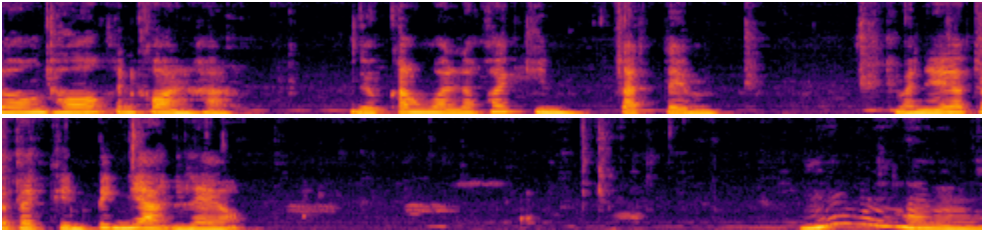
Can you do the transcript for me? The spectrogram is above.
ลองท้องกันก่อนค่ะ เดี๋ยวกลางวันเราค่อยกินจัดเต็ม วันนี้เราจะไปกินปิ้งย่างอีกแล้ว อืม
